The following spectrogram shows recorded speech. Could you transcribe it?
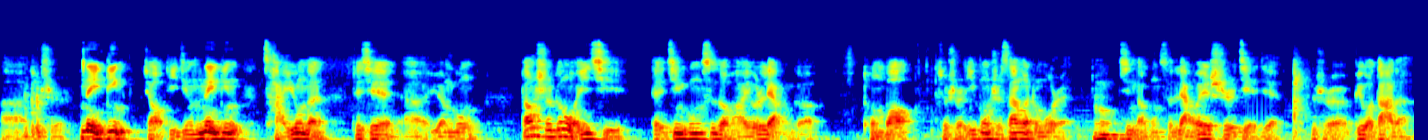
呃就是内定叫已经内定采用的这些呃员工。当时跟我一起呃进公司的话有两个同胞，就是一共是三个中国人进到公司，两位是姐姐，就是比我大的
